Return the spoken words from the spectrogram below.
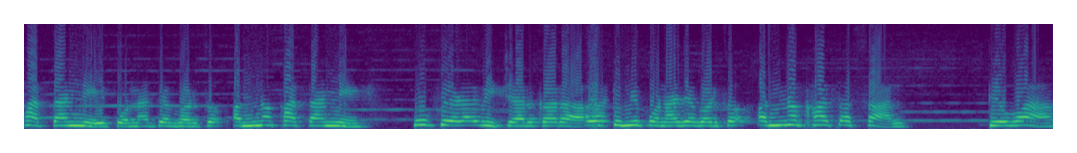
खाताना कोणाच्या घरचं अन्न खाताना खूप वेळा विचार करा. जर तुम्ही कोणाच्या घरचं अन्न खात असाल तेव्हा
